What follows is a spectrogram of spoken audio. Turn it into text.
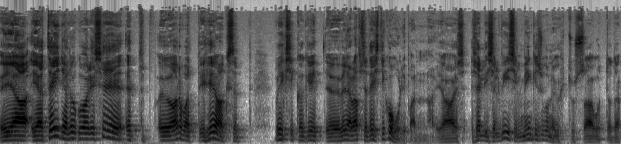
ja, ja teine lugu oli see, et arvati heaks, et võiks ikkagi äh, vene lapsed Eesti kooli panna ja sellisel viisil mingisugune ühtsus saavutada.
